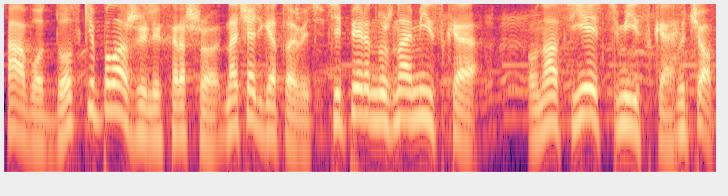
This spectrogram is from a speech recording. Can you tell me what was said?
А, вот доски положили, хорошо. Начать готовить. Теперь нужна миска. У нас есть миска. Ну чё,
